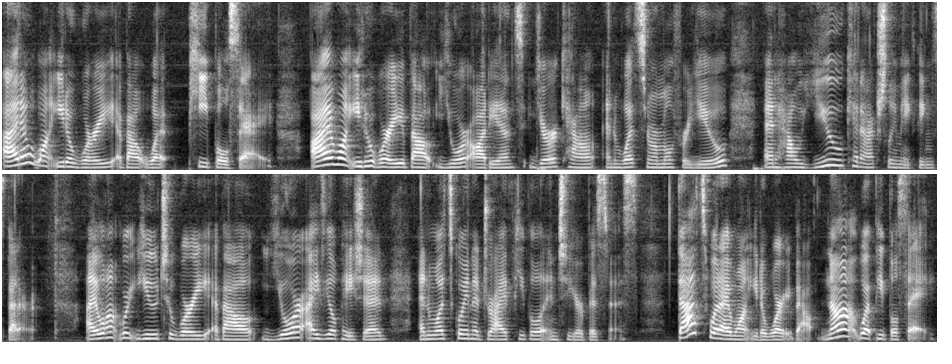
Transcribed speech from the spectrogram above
I don't want you to worry about what people say. I want you to worry about your audience, your account, and what's normal for you and how you can actually make things better. I want you to worry about your ideal patient and what's going to drive people into your business. That's what I want you to worry about, not what people say.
